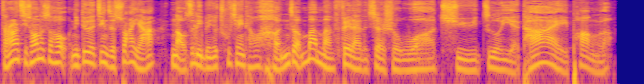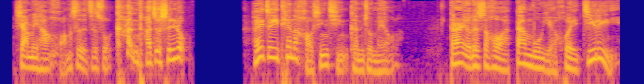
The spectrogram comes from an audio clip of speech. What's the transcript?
早上起床的时候，你对着镜子刷牙，脑子里边就出现一条横着慢慢飞来的字，说：“我去，这也太胖了。”下面一行黄色的字说：“看他这身肉。”哎，这一天的好心情可能就没有了。当然，有的时候啊，弹幕也会激励你。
